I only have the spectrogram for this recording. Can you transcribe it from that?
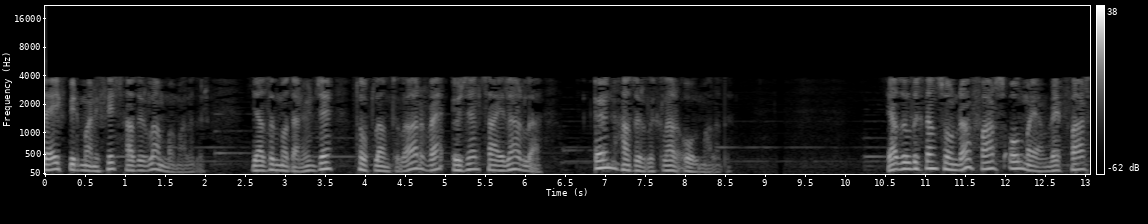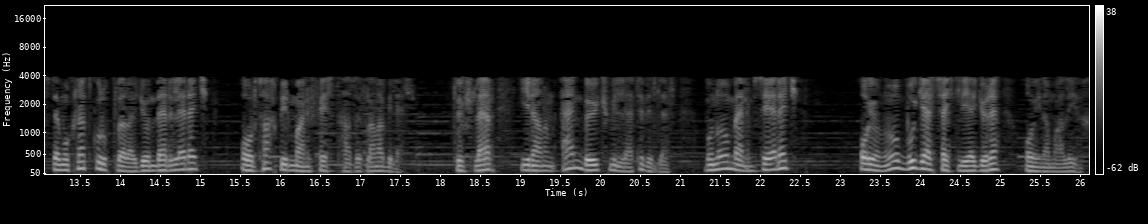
zəif bir manifest hazırlanmamalıdır. Yazılmadan öncə toplantılar və özəl sayılarla ön hazırlıqlar olmalıdır. Yazıldıktan sonra Fars olmayan və Fars demokrat qruplara göndərilərək ortaq bir manifest hazırlana bilər. İranın ən böyük millətidirlər. Bunu mənimsəyərək oyunu bu gerçəkliyə görə oynamalıyıq.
